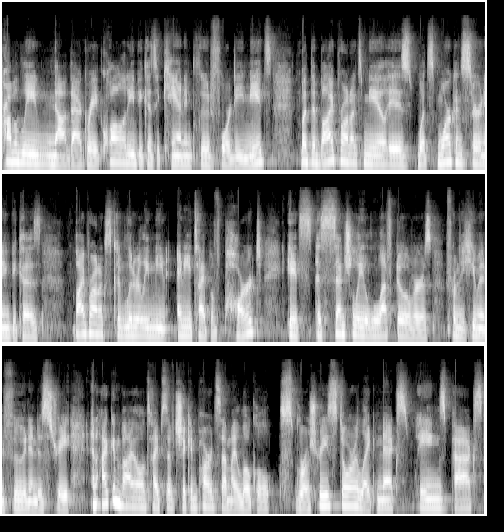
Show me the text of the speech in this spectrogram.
probably not that great quality because it can include 4D meats. But the byproduct meal is what's more concerning because byproducts could literally mean any type of part. It's essentially leftovers from the human food industry. And I can buy all types of chicken parts at my local grocery store, like necks, wings, backs,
